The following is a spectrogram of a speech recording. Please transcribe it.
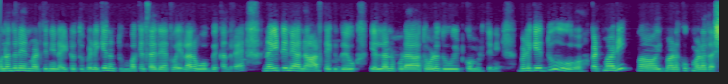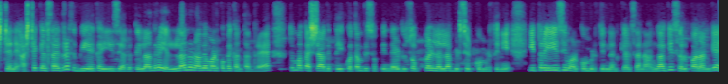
ಒಂದೊಂದನ್ನೇ ಏನ್ ಮಾಡ್ತೀನಿ, ನೈಟ್ ಹೊತ್ತು ಬೆಳಿಗ್ಗೆ ನಂಗೆ ತುಂಬಾ ಕೆಲಸ ಇದೆ. ಅಥವಾ ಎಲ್ಲಾರು ಹೋಗ್ಬೇಕಂದ್ರೆ ನೈಟೇನೆ ಆ ನಾರ್ ತೆಗೆದು ಎಲ್ಲಾನು ಕೂಡ ತೊಳೆದು ಇಟ್ಕೊಂಡ್ಬಿಡ್ತೀನಿ. ಬೆಳಿಗ್ಗೆ ಎದ್ದು ಕಟ್ ಮಾಡಿ ಇದ್ ಮಾಡ ಕುಕ್ ಮಾಡೋದು ಅಷ್ಟೇನೆ. ಅಷ್ಟೇ ಕೆಲಸ ಇದ್ರೆ ಬೇಗ ಈಸಿ ಆಗುತ್ತೆ. ಇಲ್ಲಾಂದ್ರೆ ಎಲ್ಲಾನು ನಾವೇ ಮಾಡ್ಕೋಬೇಕಂತಂದ್ರೆ ತುಂಬಾ ಕಷ್ಟ ಆಗುತ್ತೆ. ಈ ಕೊತ್ತಂಬರಿ ಸೊಪ್ಪಿಂದ ಹಿಡಿದು ಸೊಪ್ಪುಗಳನ್ನೆಲ್ಲ ಬಿಡಿಸಿಟ್ಕೊಂಡ್ಬಿಡ್ತೀನಿ. ಈ ತರ ಈಸಿ ಮಾಡ್ಕೊಂಡ್ಬಿಡ್ತೀನಿ ನನ್ನ ಕೆಲಸನ. ಹಂಗಾಗಿ ಸ್ವಲ್ಪ ನನಗೆ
